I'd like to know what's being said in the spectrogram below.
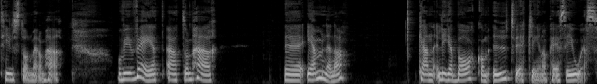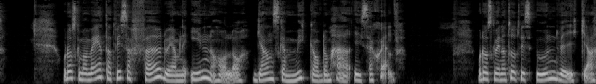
tillstånd med de här. Och vi vet att de här eh, ämnena kan ligga bakom utvecklingen av PCOS. Och då ska man veta att vissa födoämnen innehåller ganska mycket av de här i sig själv. Och då ska vi naturligtvis undvika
